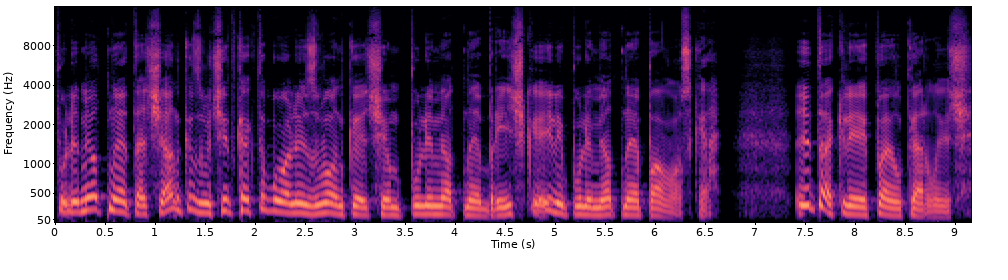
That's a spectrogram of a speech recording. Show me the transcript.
пулеметная тачанка звучит как-то более звонко, чем пулеметная бричка или пулеметная повозка. Не так ли, Павел Карлович?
